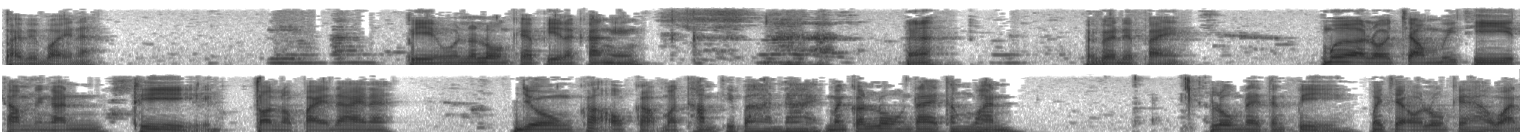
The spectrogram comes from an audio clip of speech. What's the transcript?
ไปบ่อยๆนะปีตั้งปีโอ้แล้วโล่งแค่ปีละครั้งเองนะไม่ค่อยได้ไป เมื่อเราจำวิธีทำอย่างนั้นที่ตอนเราไปได้นะ โยมก็เอากลับมาทำที่บ้านได้ มันก็โล่งได้ทั้งวัน โล่งได้ทั้งปี ไม่ใช่เอาโล่งแค่ห้าวัน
